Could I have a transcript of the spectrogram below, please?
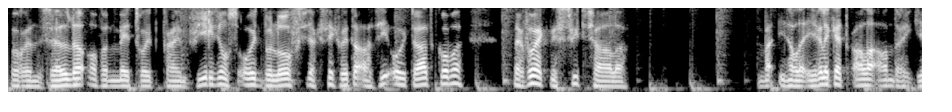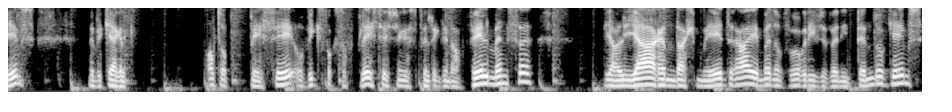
voor een Zelda of een Metroid Prime 4 die ons ooit beloofd. Dat ik zeg, weet je, als die ooit uitkomen, daarvoor ga ik een Switch halen. Maar in alle eerlijkheid, alle andere games heb ik eigenlijk altijd op PC of Xbox of PlayStation gespeeld. Ik denk dat veel mensen die al jaren en dag meedraaien met een voorliefde van Nintendo games,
